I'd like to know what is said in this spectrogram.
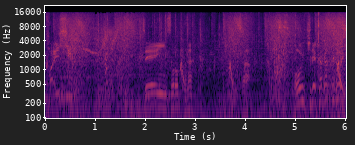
開始全員揃ったな さ本気でかかってこい。一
